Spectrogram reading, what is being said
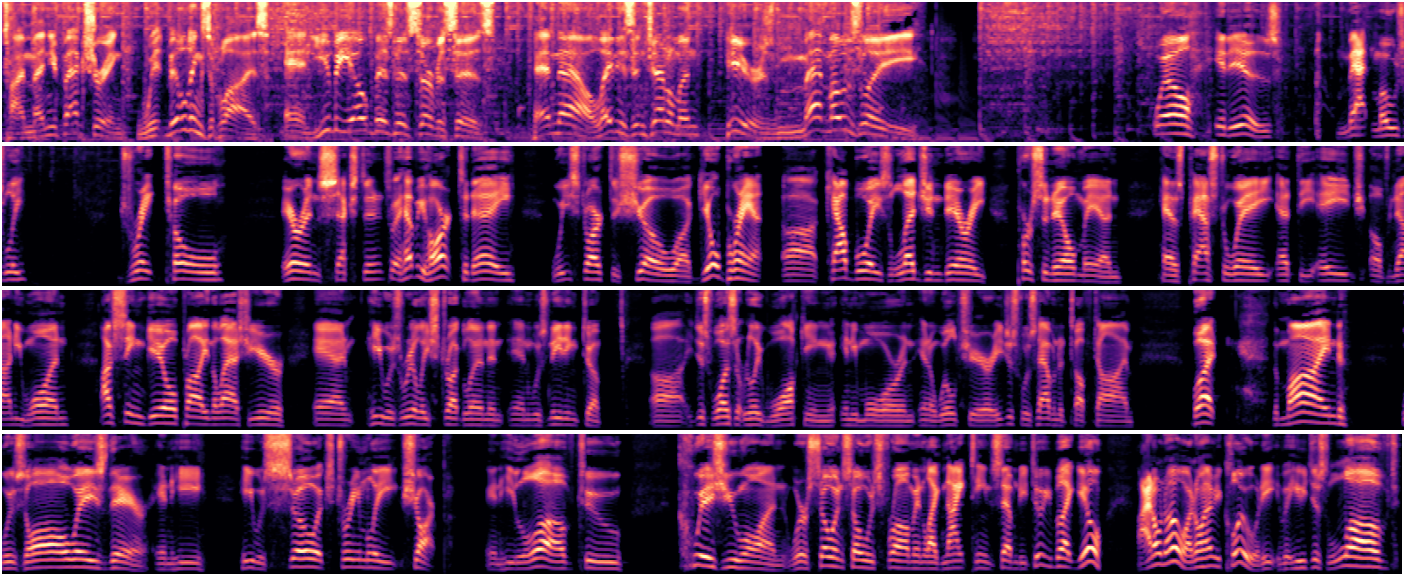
Time Manufacturing, Witt Building Supplies, and UBO Business Services. And now, ladies and gentlemen, here's Matt Mosley. Well, it is Matt Mosley, Drake Toll, Aaron Sexton. It's a heavy heart today. We start the show. Uh, Gil Brandt, uh, Cowboys legendary personnel man, has passed away at the age of 91. I've seen Gil probably in the last year, and he was really struggling and, and was needing to. Uh, he just wasn't really walking anymore in, in a wheelchair. He just was having a tough time. But the mind was always there, and he he was so extremely sharp, and he loved to quiz you on where so and so was from in like 1972. You'd be like, Gil, I don't know, I don't have any clue. And he but he just loved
